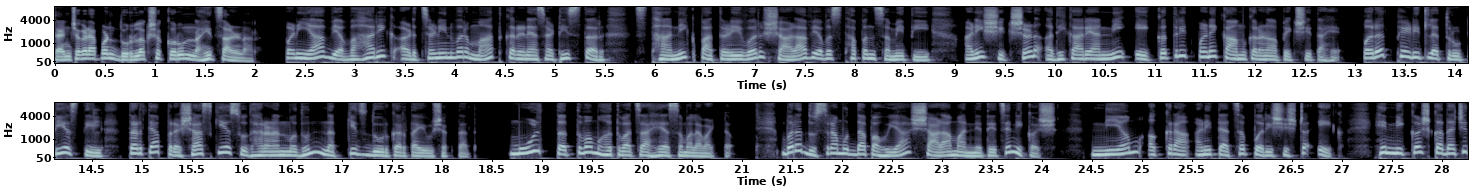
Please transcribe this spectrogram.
त्यांच्याकडे आपण दुर्लक्ष करून नाही चालणार. पण या व्यावहारिक अडचणींवर मात करण्यासाठीच तर स्थानिक पातळीवर शाळा व्यवस्थापन समिती आणि शिक्षण अधिकाऱ्यांनी एकत्रितपणे काम करणं अपेक्षित आहे. परतफेडीतल्या त्रुटी असतील तर त्या प्रशासकीय सुधारणांमधून नक्कीच दूर करता येऊ शकतात. मूळ तत्व महत्वाचं आहे असं मला वाटतं. बरं दुसरा मुद्दा पाहूया शाळा मान्यतेचे निकष. नियम अकरा आणि त्याचं परिशिष्ट एक. हे निकष कदाचित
